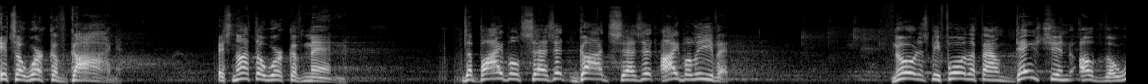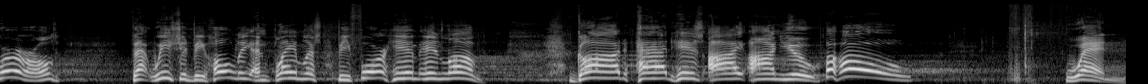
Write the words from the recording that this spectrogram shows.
It's a work of God, it's not the work of men. The Bible says it, God says it, I believe it. Notice before the foundation of the world that we should be holy and blameless before Him in love. God had His eye on you. Ho ho! When?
